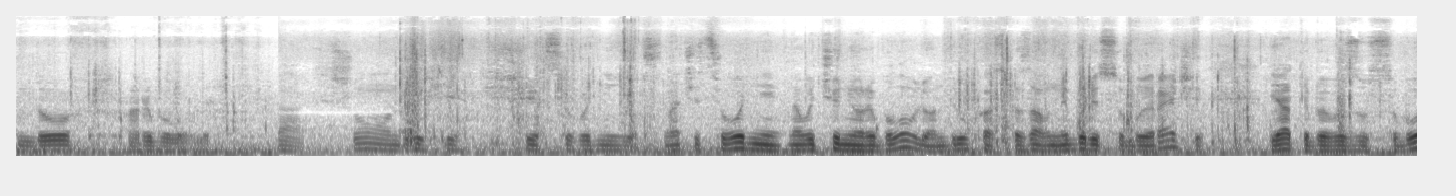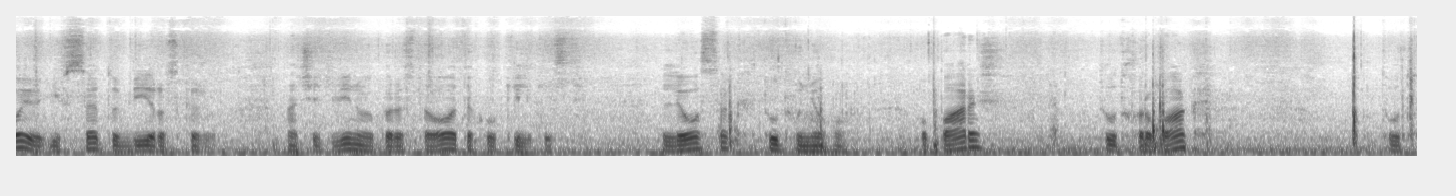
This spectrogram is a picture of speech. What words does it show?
до риболовлі. Так, що у Андрюхи ще сьогодні є? Значить, сьогодні на вечірню риболовлю Андрюха сказав, не бери з собою речі, я тебе везу з собою і все тобі розкажу. Значить, він використовував таку кількість льосок. Тут у нього опариш, тут хробак, тут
